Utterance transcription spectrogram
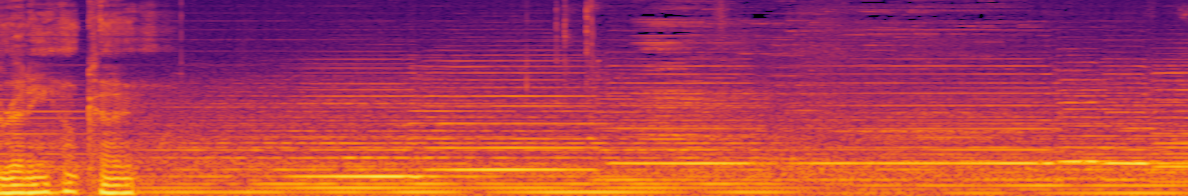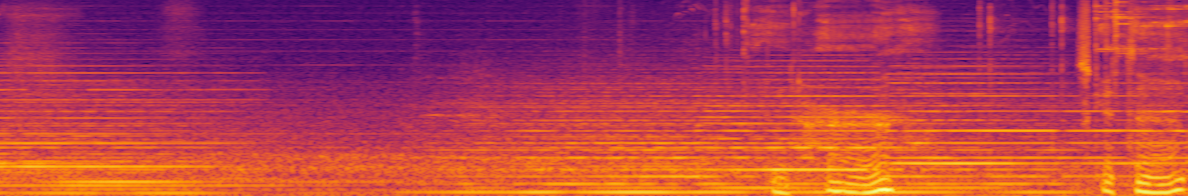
Destroyed. Let's get that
